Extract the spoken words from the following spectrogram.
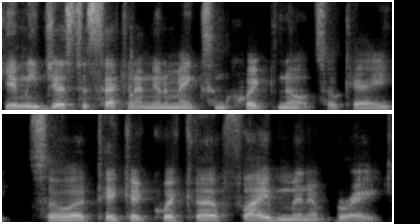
give me just a second. I'm gonna make some quick notes, okay? So uh, take a quick uh, five minute break.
